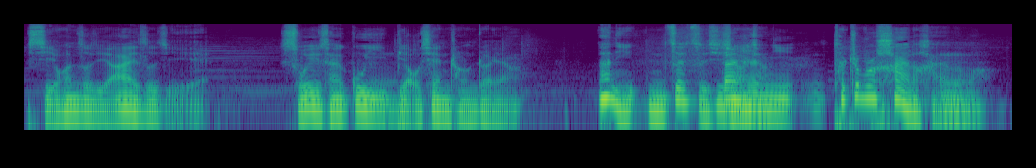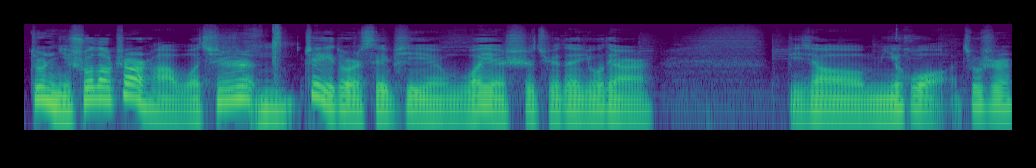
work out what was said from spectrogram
喜欢自己、爱自己，所以才故意表现成这样。那你你再仔细想想，你他这不是害了孩子吗？就是你说到这儿哈，我其实嗯这一对儿 CP 我也是觉得有点儿比较迷惑，就是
